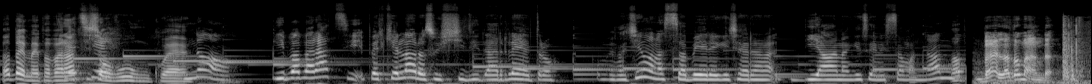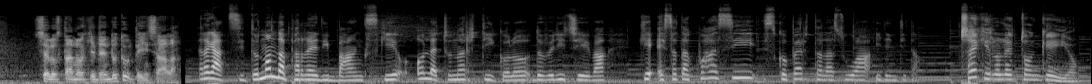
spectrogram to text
Vabbè, ma i paparazzi Perché- sono ovunque. No, i paparazzi perché loro sono usciti dal retro. Come facevano a sapere che c'era Diana che se ne stava andando? Ma- Bella domanda. Se lo stanno chiedendo tutti in sala. Ragazzi, tornando a parlare di Banksy, ho letto un articolo dove diceva che è stata quasi scoperta la sua identità. Sai che l'ho letto anche io?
